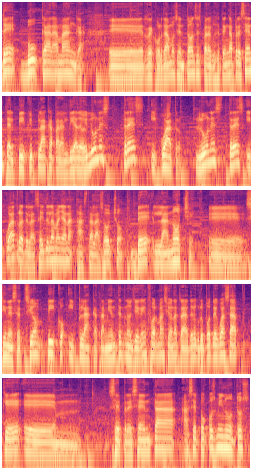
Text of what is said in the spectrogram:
de Bucaramanga. Eh, recordamos entonces para que usted tenga presente el pico y placa para el día de hoy, lunes 3 y 4. Lunes 3 y 4 desde las 6 de la mañana hasta las 8 de la noche. Eh, sin excepción pico y placa. También nos llega información a través de los grupos de WhatsApp que em, se presenta hace pocos minutos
